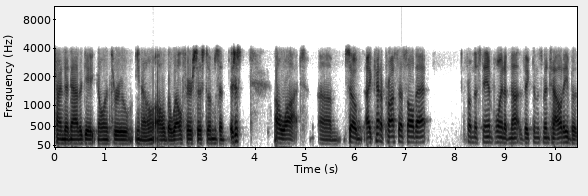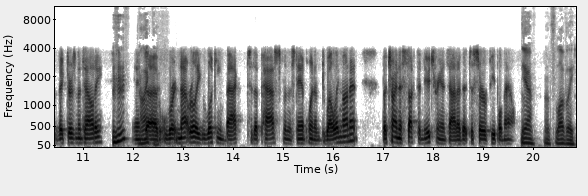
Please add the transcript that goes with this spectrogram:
trying to navigate going through you know all the welfare systems, and it's just a lot. Um, so I kind of process all that from the standpoint of not victims mentality, but victors mentality. Mm-hmm. And like uh, we're not really looking back to the past from the standpoint of dwelling on it, but trying to suck the nutrients out of it to serve people now. Yeah, that's lovely.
